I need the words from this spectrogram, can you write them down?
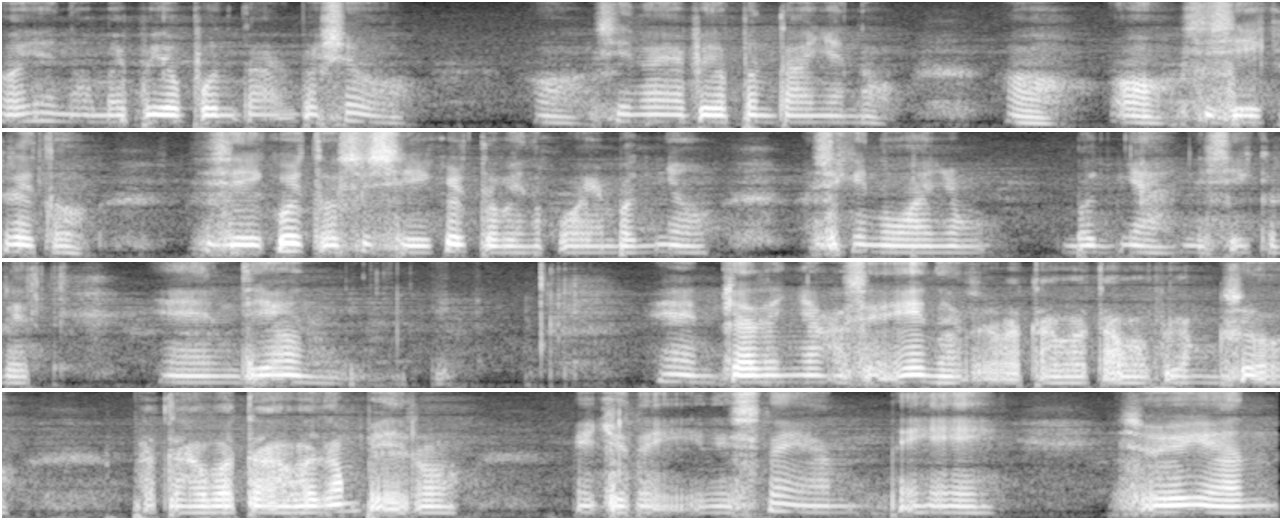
o yan, oh, may pinupuntahan pa siya, oh. Oh, sino yung pinupuntahan niya, no? Oh, oh, si Secret, oh. Si Secret, oh, si Secret, oh, kinukuha yung bag niya, oh. Kasi kinuha yung bag niya ni Secret. And yun. And kala niya kasi, eh, natatawa-tawa pa lang siya. oh. Patawa-tawa lang, pero medyo naiinis na yan. So, yan.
